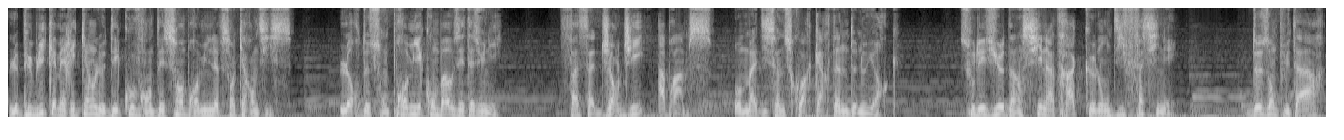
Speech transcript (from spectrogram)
Le public américain le découvre en décembre 1946, lors de son premier combat aux États-Unis, face à Georgie Abrams, au Madison Square Garden de New York, sous les yeux d'un Sinatra que l'on dit fasciné. Deux ans plus tard,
